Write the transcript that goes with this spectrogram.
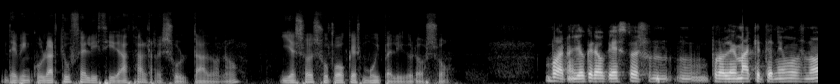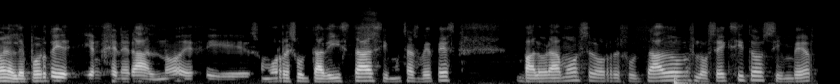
de vincular tu felicidad al resultado, ¿no? Y eso supongo que es muy peligroso. Bueno, yo creo que esto es un, problema que tenemos ¿no? en el deporte y en general, ¿no? Es decir, somos resultadistas y muchas veces valoramos los resultados, los éxitos sin ver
